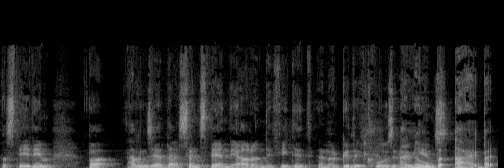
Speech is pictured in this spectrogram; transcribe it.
the stadium. But having said that, since then, they are undefeated and they're good at closing out No, games. but aye, but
